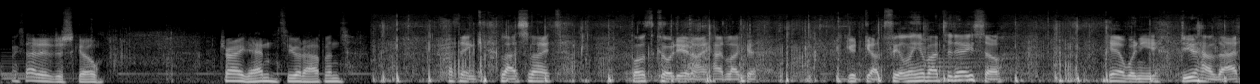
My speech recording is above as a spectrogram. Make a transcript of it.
I'm excited to just go try again, see what happens. I think last night both Cody and I had like a, good gut feeling about today. So yeah, when you do have that,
